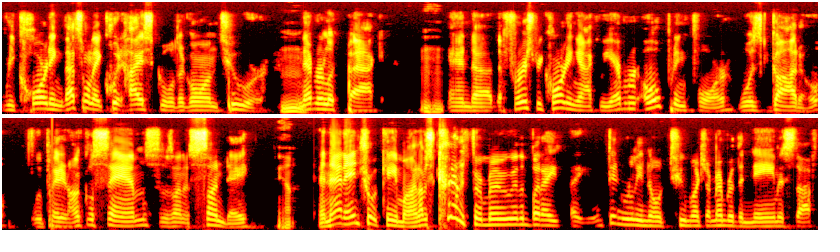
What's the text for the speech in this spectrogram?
recording that's when i quit high school to go on tour Hmm. never looked back Mhm. and uh, the first recording act we ever opening for was Goddo. We played at Uncle Sam's. It was on a Sunday. Yep. And that intro came on. I was kind of familiar with them, but I, I didn't really know too much. I remember the name and stuff.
